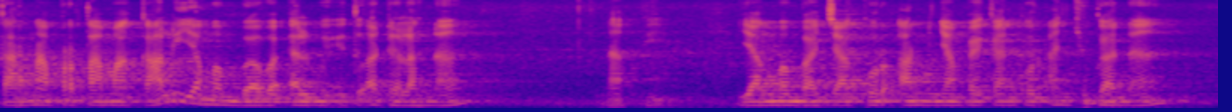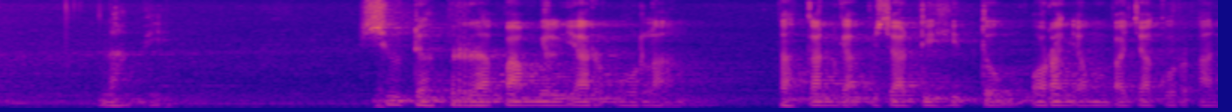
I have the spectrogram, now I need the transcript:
Karena pertama kali yang membawa ilmu itu adalah nah, Nabi. Yang membaca Quran menyampaikan Quran juga nah, Nabi. Sudah berapa miliar ulang? Bahkan nggak bisa dihitung orang yang membaca Quran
